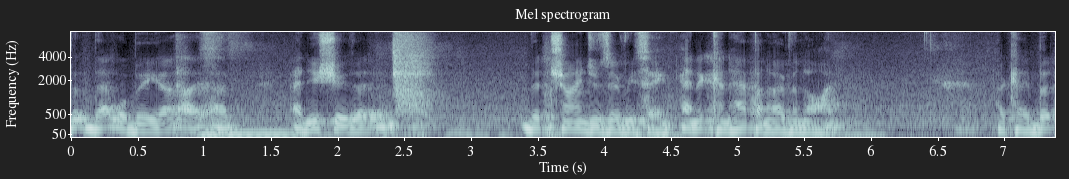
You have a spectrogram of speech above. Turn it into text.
th that will be a, a, an issue that that changes everything, and it can happen overnight. Okay, but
